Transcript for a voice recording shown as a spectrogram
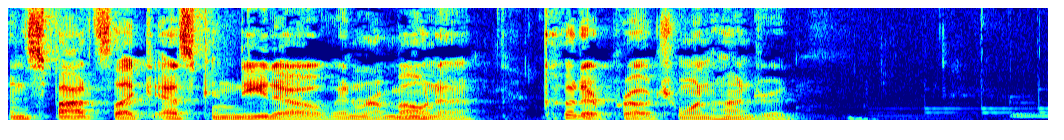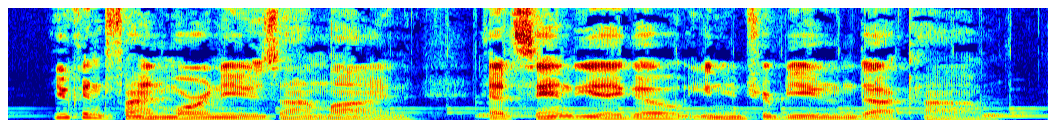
and spots like Escondido and Ramona could approach 100. You can find more news online at san diego union tribune.com.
